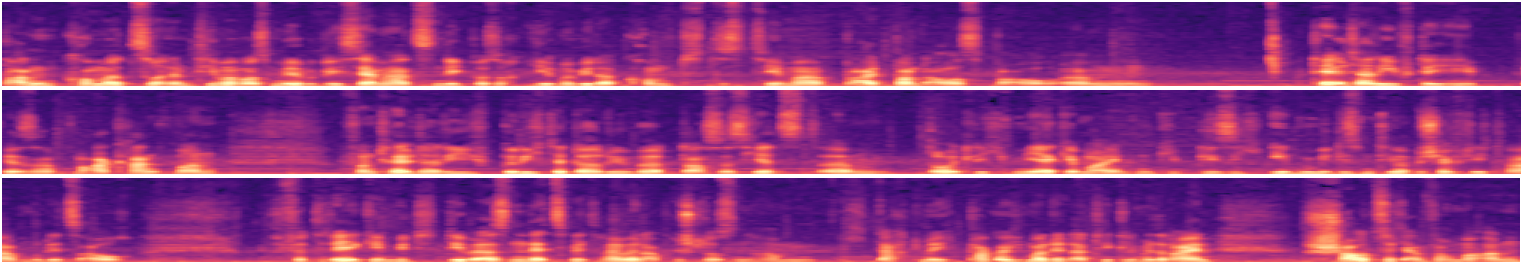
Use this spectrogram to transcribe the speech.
dann kommen wir zu einem Thema, was mir wirklich sehr am Herzen liegt, was auch hier immer wieder kommt, das Thema Breitbandausbau. Ähm, Teltarif.de, deshalb Marc Hankmann von Teltarif berichtet darüber, dass es jetzt ähm, deutlich mehr Gemeinden gibt, die sich eben mit diesem Thema beschäftigt haben und jetzt auch Verträge mit diversen Netzbetreibern abgeschlossen haben. Ich dachte mir, ich packe euch mal den Artikel mit rein, schaut es euch einfach mal an.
